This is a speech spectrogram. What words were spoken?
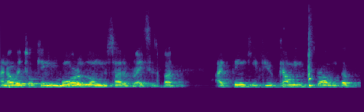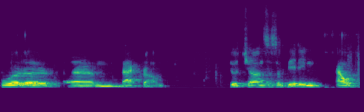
i know we're talking more along the side of races but I think if you're coming from a poorer um, background, your chances of getting out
